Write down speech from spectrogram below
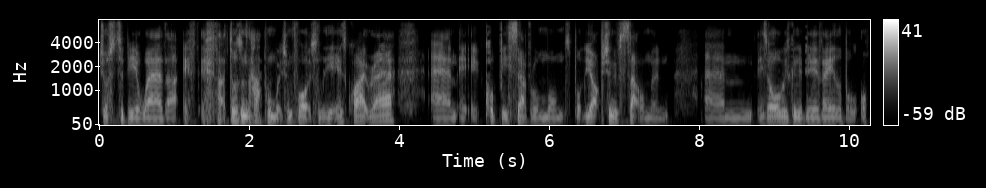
just to be aware that if, if that doesn't happen, which unfortunately is quite rare, um, it, it, could be several months. But the option of settlement um, is always going to be available up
